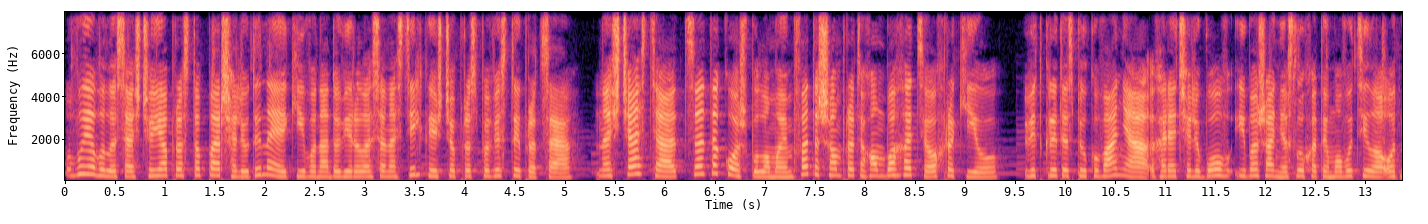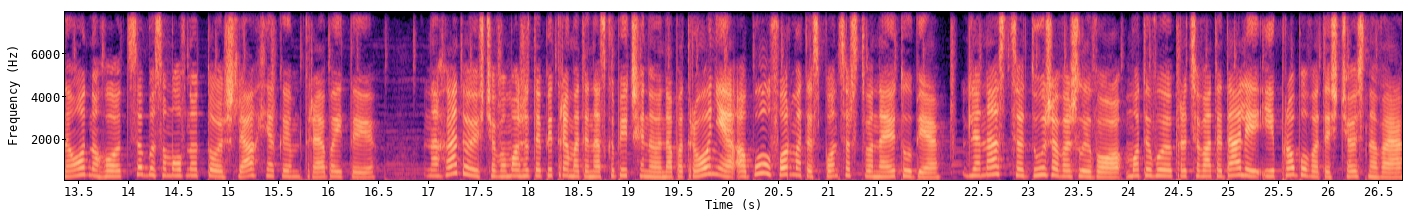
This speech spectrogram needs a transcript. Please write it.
Виявилося, що я просто перша людина, якій вона довірилася настільки, щоб розповісти про це. На щастя, це також було моїм фетишем протягом багатьох років. Відкрите спілкування, гаряча любов і бажання слухати мову тіла одне одного це безумовно той шлях, яким треба йти. Нагадую, що ви можете підтримати нас копійчиною на патреоні або оформити спонсорство на Ютубі. Для нас це дуже важливо, мотивує працювати далі і пробувати щось нове.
